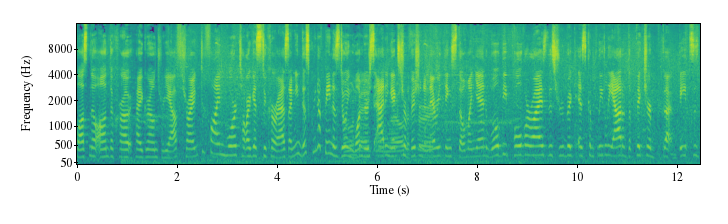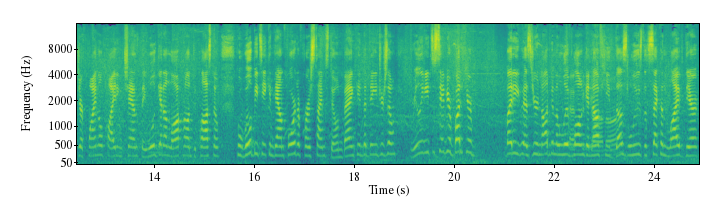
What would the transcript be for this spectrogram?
Klasno on the crowd, high ground Riaf, trying to find more targets to harass. I mean, this Queen of Pain is doing Going wonders, adding extra on vision and everything. Stomanyan will be pulverized. This Rubik is completely out of the picture. Ba- Bates is their final fighting chance. They will get unlocked onto Klasno, who will be taken down for the first time. Stonebank in the danger zone. Really need to save your butt here, buddy, as you're not gonna live Has long enough. He on. does lose the second life there.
